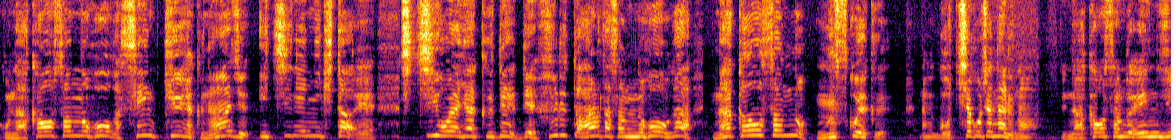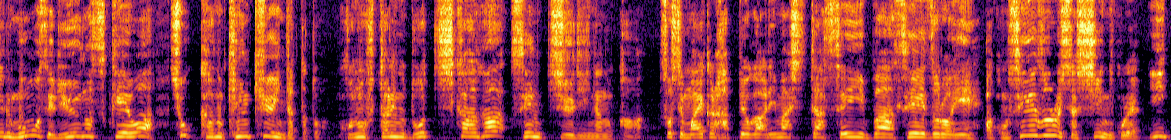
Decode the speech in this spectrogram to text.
この中尾さんの方が1971年に来た、えー父親役で、で、古田新太さんの方が中尾さんの息子役。なんかごっちゃごちゃになるな。で中尾さんが演じる百瀬龍之介は、ショッカーの研究員だったと。この二人のどっちかがセンチュリーなのかそして前から発表がありました、セイバー勢揃い。あ、この勢揃いしたシーンにこれ、一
